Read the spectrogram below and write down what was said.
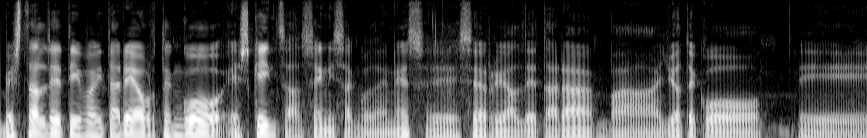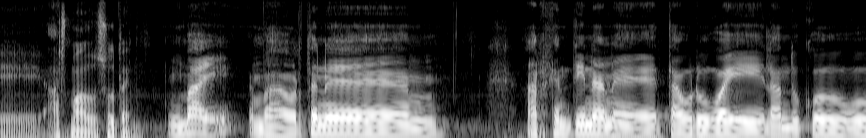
bestaldetik baitare aurtengo eskaintza zein izango den, ez? E, zerri aldetara ba, joateko e, asma duzuten. Bai, ba, aurten e, Argentinan eta Uruguay landuko dugu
